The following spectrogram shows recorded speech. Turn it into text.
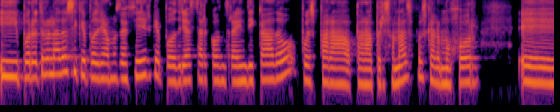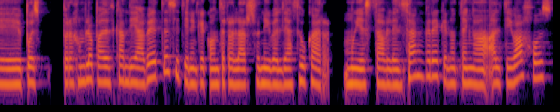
Y por otro lado, sí que podríamos decir que podría estar contraindicado pues para, personas pues, que a lo mejor, eh, pues, por ejemplo, padezcan diabetes y tienen que controlar su nivel de azúcar muy estable en sangre, que no tenga altibajos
